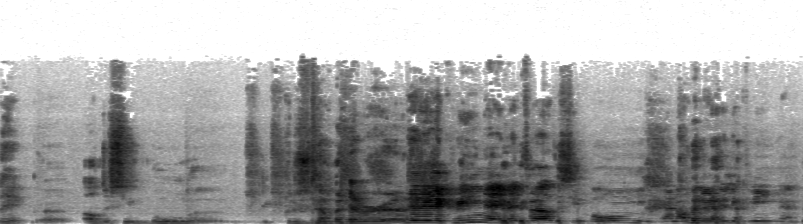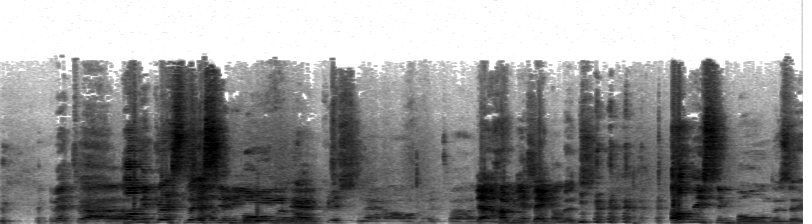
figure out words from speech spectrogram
eh, al de symbolen. De kruis en whatever. De reliquien, en je weet wel, de symbool en andere reliquien. En je weet wel. Al die christelijke symbolen en al. en christen en al. Weet wel. Ja, hou niet bij dan. muts. Al die symbolen, dus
